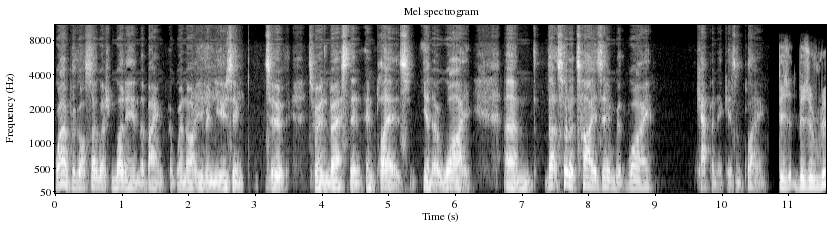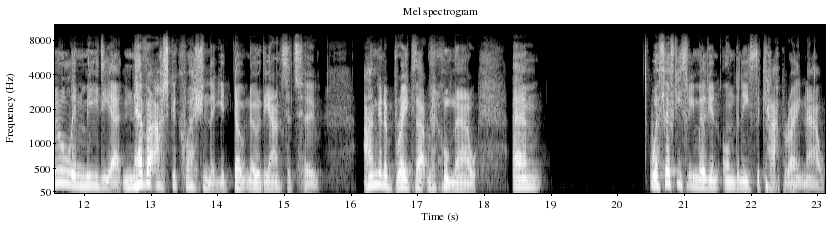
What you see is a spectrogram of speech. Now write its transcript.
why have we got so much money in the bank that we're not even using to, to invest in, in players? You know, why? Um, that sort of ties in with why Kaepernick isn't playing. There's there's a rule in media: never ask a question that you don't know the answer to. I'm going to break that rule now. Um, we're 53 million underneath the cap right now.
